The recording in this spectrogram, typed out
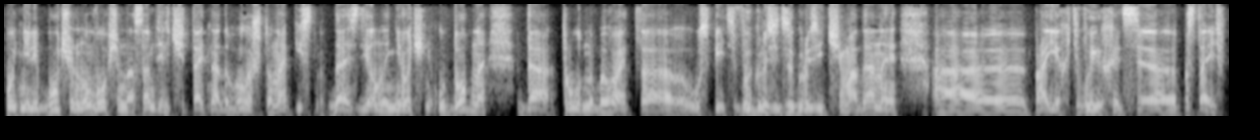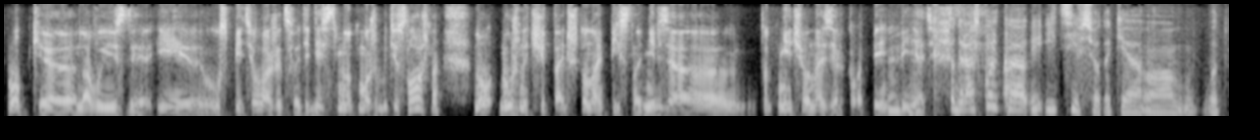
подняли бучу. Ну, в общем, на самом деле, читать надо было, что написано. Да, сделано не очень удобно. Да, трудно бывает э, успеть выгрузить, загрузить чемоданы, э, проехать, выехать, э, постоять в пробке на выезде и успеть уложиться в эти 10 минут может быть и сложно, но нужно читать, что написано. Нельзя, э, тут нечего на зеркало пенять. Федор, а сколько идти все-таки э, вот,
